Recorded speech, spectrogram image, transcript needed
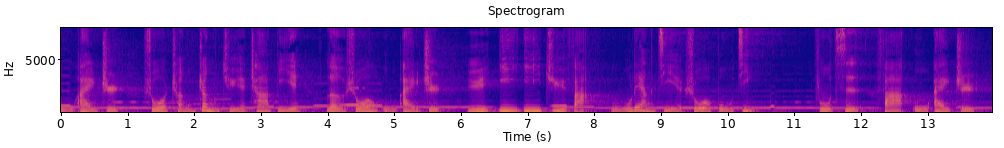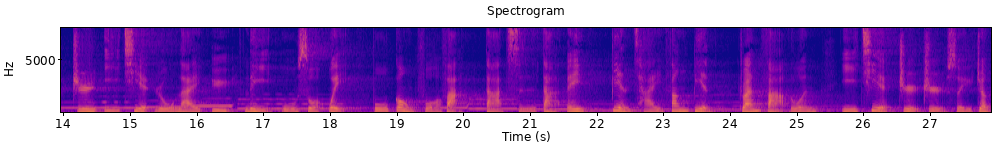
无爱智，说成正觉差别。乐说无爱智，于一一句法无量劫说不尽。复次，法无爱智，知一切如来语力无所谓，不共佛法，大慈大悲，辩才方便，转法轮，一切智智随正，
